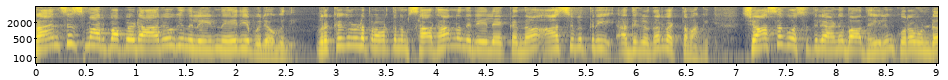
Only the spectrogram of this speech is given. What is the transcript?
ഫ്രാൻസിസ് മാർപ്പാപ്പയുടെ ആരോഗ്യനിലയിൽ നേരിയ പുരോഗതി. വൃക്കകളുടെ പ്രവർത്തനം സാധാരണ നിലയിലേക്കെന്ന് ആശുപത്രി അധികൃതർ വ്യക്തമാക്കി. ശ്വാസകോശത്തിലെ അണുബാധയിലും കുറവുണ്ട്.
